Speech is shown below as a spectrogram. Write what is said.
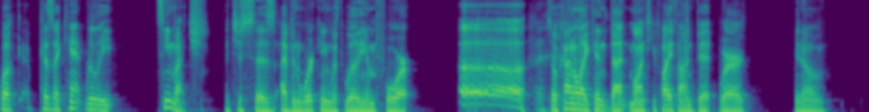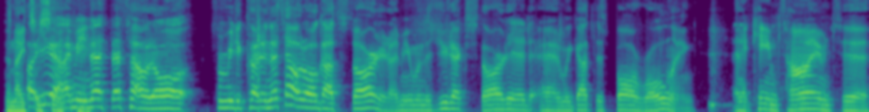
Well, because I can't really see much. It just says I've been working with William for uh, so kind of like in that Monty Python bit where you know the Knights. Uh, yeah, Satan- I mean that that's how it all for me to cut in. That's how it all got started. I mean, when the Judex started and we got this ball rolling, and it came time to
